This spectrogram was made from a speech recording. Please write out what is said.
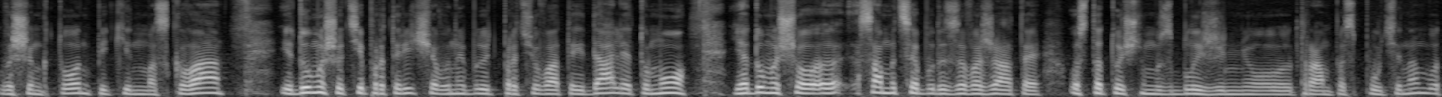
Вашингтон, Пекін, Москва. І думаю, що ці протиріччя вони будуть працювати і далі. Тому я думаю, що е, саме це буде заважати остаточному зближенню Трампа з Путіним. От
